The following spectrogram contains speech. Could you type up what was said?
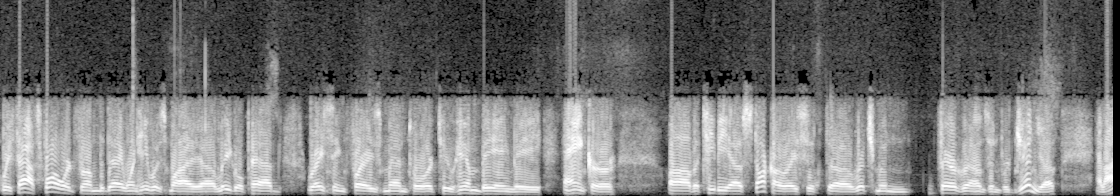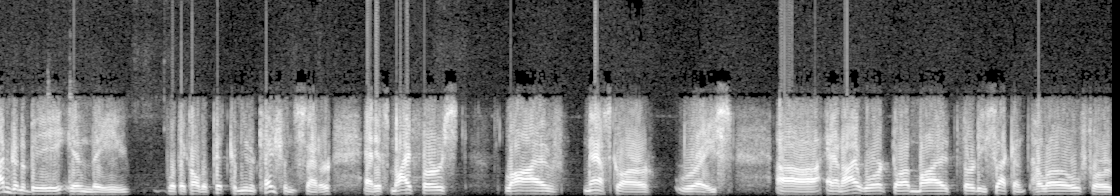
We fast forward from the day when he was my uh, legal pad racing phrase mentor to him being the anchor of a TBS stock car race at uh, Richmond Fairgrounds in Virginia, and I'm going to be in the what they call the Pit Communications Center, and it's my first live NASCAR race. Uh, and I worked on my 30 second hello for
